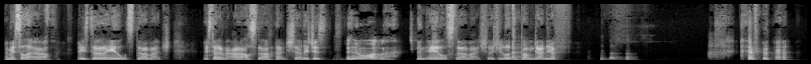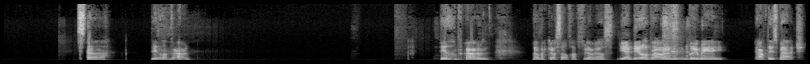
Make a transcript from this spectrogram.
I missed a letter out." He's done an anal snow match instead of an anal snow match, so they just You know what? an anal snow match. There's just loads of bum dandruff everywhere. D'Lo Brown. D'Lo Brown. I'll make myself laugh. Something else. Yeah, D'Lo Brown and Blue Meanie have this match.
